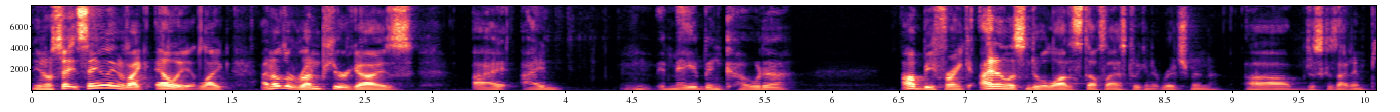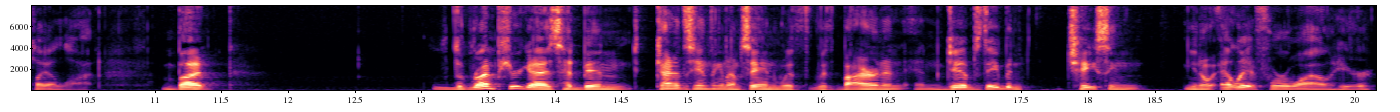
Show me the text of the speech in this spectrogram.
You know, say, same thing with like Elliott. Like I know the Run Pure guys. I I it may have been COTA. I'll be frank. I didn't listen to a lot of stuff last weekend at Richmond, uh, just because I didn't play a lot. But the Run Pure guys had been kind of the same thing I'm saying with with Byron and, and Gibbs. They've been chasing you know Elliott for a while here,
